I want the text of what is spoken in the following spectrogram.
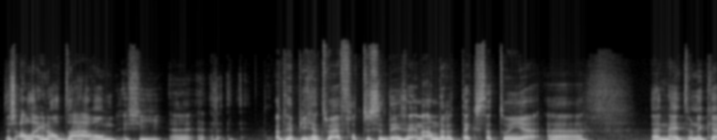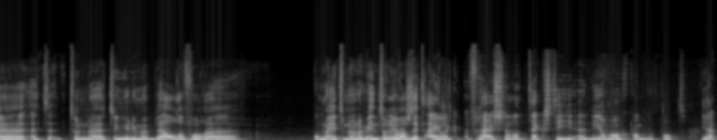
dus alleen al daarom is hij... eh, Wat heb je Ja. getwijfeld tussen deze en andere teksten toen je... nee, toen, ik, het, toen, toen jullie me belden voor, om mee te doen naar een winteruur, was dit eigenlijk vrij snel een tekst die, eh, die omhoog kwam gepopt. ja.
